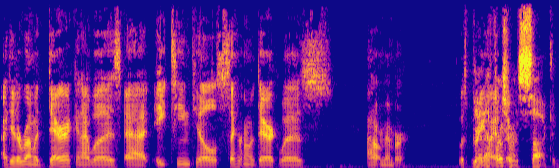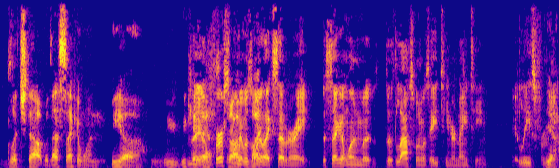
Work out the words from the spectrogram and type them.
I did a run with Derek, and I was at 18 kills. Second run with Derek was, I don't remember. Was pretty yeah, high that first one sucked, it glitched out, but that second one, we uh, we we kicked The first one it was only like- like seven or eight. The second one was the last one was eighteen or nineteen, at least for me. Yeah.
